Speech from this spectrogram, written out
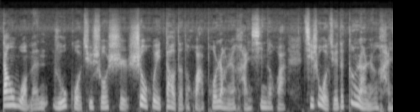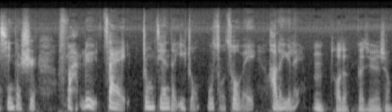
当我们如果去说是社会道德的滑坡让人寒心的话，其实我觉得更让人寒心的是法律在中间的一种无所作为。好了，于磊。嗯，好的，感谢袁生。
